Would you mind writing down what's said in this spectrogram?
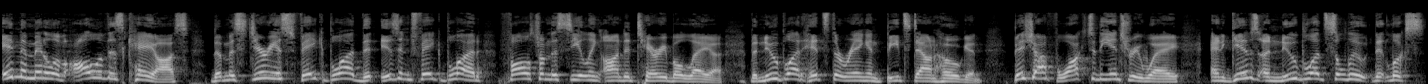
in the middle of all of this chaos, the mysterious fake blood that isn't fake blood falls from the ceiling onto Terry Bollea. The new blood hits the ring and beats down Hogan. Bischoff walks to the entryway and gives a new blood salute that looks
